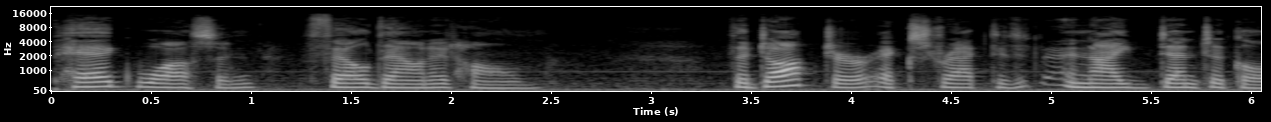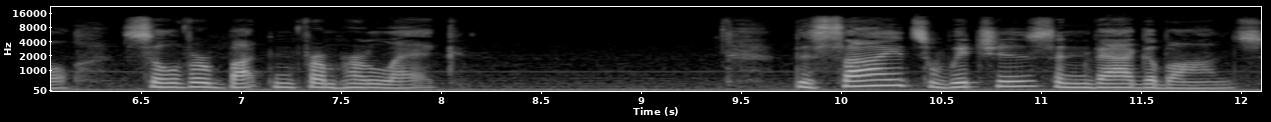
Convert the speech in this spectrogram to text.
Peg Wasson fell down at home. The doctor extracted an identical silver button from her leg. Besides witches and vagabonds,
